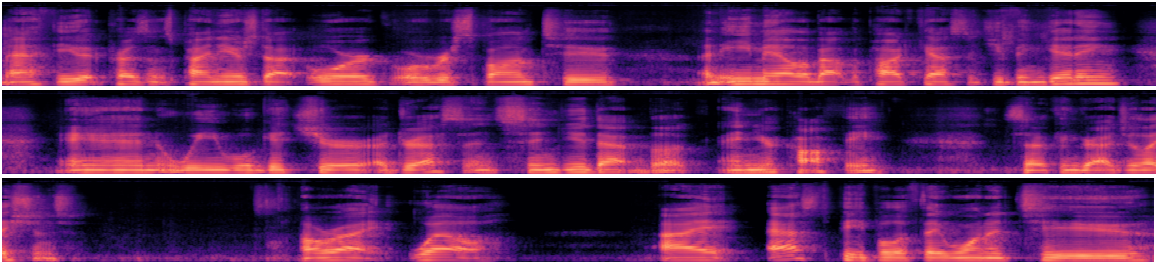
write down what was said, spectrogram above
Matthew at presencepioneers.org, or respond to an email about the podcast that you've been getting, and we will get your address and send you that book and your coffee. So, congratulations. All right. Well, I asked people if they wanted to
